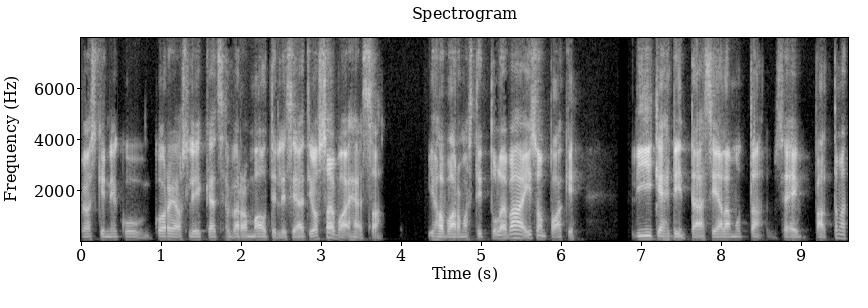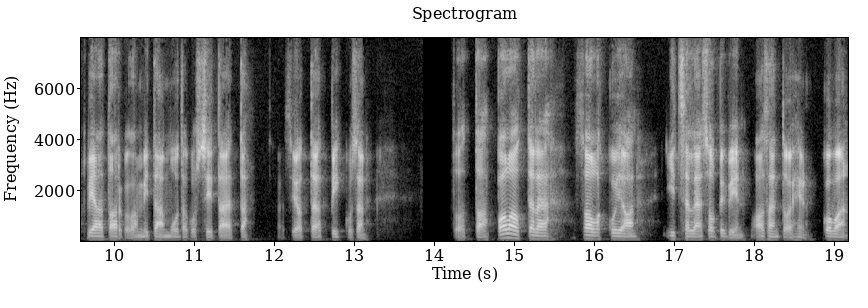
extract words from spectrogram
myöskin niin kuin korjausliikkeet sen verran maltillisia, että jossain vaiheessa ihan varmasti tulee vähän isompaakin liikehdintää siellä, mutta se ei välttämättä vielä tarkoita mitään muuta kuin sitä, että sijoittajat pikkusen tota, palauttelee salkkujaan itselleen sopiviin asentoihin kovan,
